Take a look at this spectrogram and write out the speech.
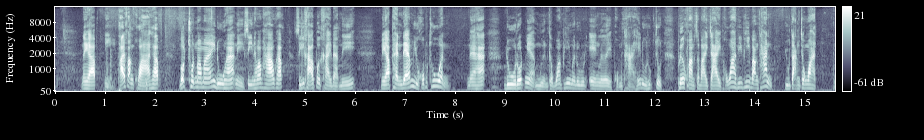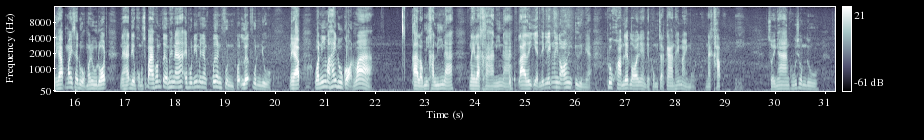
นะครับนี่ท้ายฝั่งขวาครับรถชนมาไหมดูฮะนี่สีน้ำมะพร้าวครับสีขาวเปิดไข่แบบนี้นะครับแผ่นแดมอยู่ครบถ้วนนะฮะดูรถเนี่ยเหมือนกับว่าพี่มาดูรถเองเลย ผมถ่ายให้ดูทุกจุด เพื่อความสบายใจ เพราะว่าพี่ๆบางท่านอยู่ต่างจังหวัด นะครับไม่สะดวกมาดูรถนะฮะเดี๋ยวผมสปายเพิ่มเติมให้นะไอ้พวกนี้มันยังเปื้อนฝุ่นเลอะฝุ่นอยู่นะครับวันนี้มาให้ดูก่อนว่าอ่าเรามีคันนี้นะ ในราคานี้นะ รายละเอียดเล็กๆน้อยๆอื่นๆเนี่ยเพื่อความเรียบร้อยเนี่ยเดี๋ยวผมจัดการให้ใหม่หมดนะครับนี่สวยงามคุณผู้ชมดู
